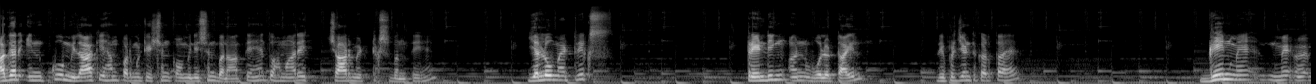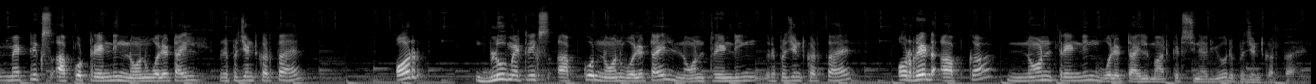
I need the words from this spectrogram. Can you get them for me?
अगर इनको मिला के हम परम्यूटेशन कॉम्बिनेशन बनाते हैं तो हमारे चार मैट्रिक्स बनते हैं। Yellow matrix, trending and volatile, represent करता है। ग्रीन मैट्रिक्स आपको ट्रेंडिंग नॉन वॉलेटाइल रिप्रेजेंट करता है। और ब्लू मैट्रिक्स आपको non volatile non trending represent करता है। और रेड आपका non trending volatile market scenario represent करता है।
